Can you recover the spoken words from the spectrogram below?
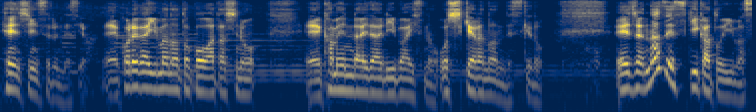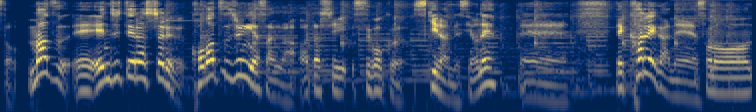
変身するんですよ。えー、これが今のとこ私の、えー、仮面ライダーリバイスの推しキャラなんですけど、えー、じゃあなぜ好きかと言いますと、まず、え演じてらっしゃる小松淳也さんが私すごく好きなんですよね。えで、彼がね、その、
